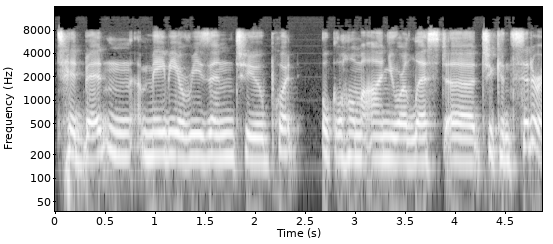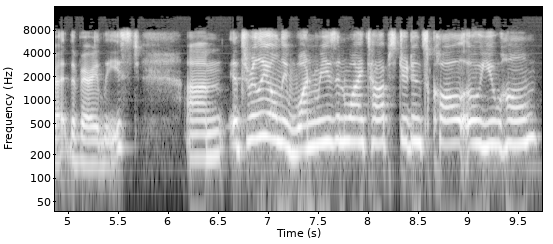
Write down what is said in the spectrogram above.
tidbit and maybe a reason to put Oklahoma on your list uh, to consider at the very least. Um, it's really only one reason why top students call OU home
